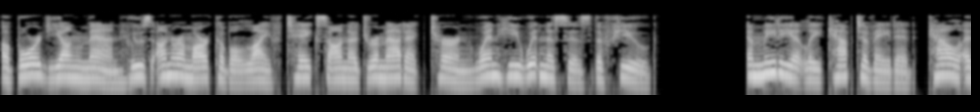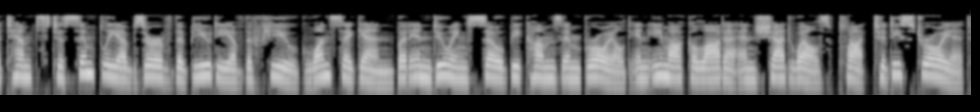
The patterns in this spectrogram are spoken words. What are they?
a bored young man whose unremarkable life takes on a dramatic turn when he witnesses the fugue. Immediately captivated, Cal attempts to simply observe the beauty of the fugue once again but in doing so becomes embroiled in Immaculata and Shadwell's plot to destroy it.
